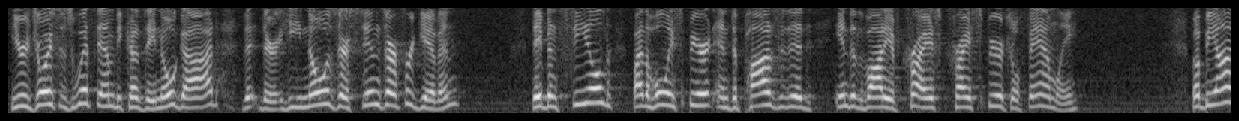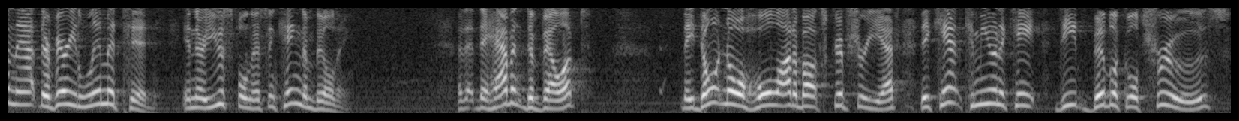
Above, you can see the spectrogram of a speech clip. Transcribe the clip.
He rejoices with them because they know God, that he knows their sins are forgiven. They've been sealed by the Holy Spirit and deposited into the body of Christ, Christ's spiritual family. But beyond that, they're very limited in their usefulness in kingdom building. They haven't developed. They don't know a whole lot about Scripture yet. They can't communicate deep biblical truths.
